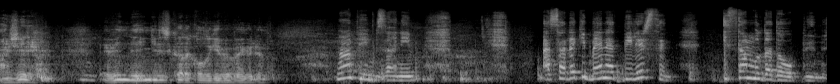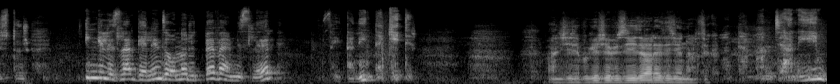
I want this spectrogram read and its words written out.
Anceli, evin de İngiliz karakolu gibi be gülüm. Ne yapayım zanim? Asadaki Bennett bilirsin. İstanbul'da doğup büyümüştür. İngilizler gelince ona rütbe vermişler. Şeytanın tekidir. Anceli bu gece bizi idare edeceksin artık. Tamam canım.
